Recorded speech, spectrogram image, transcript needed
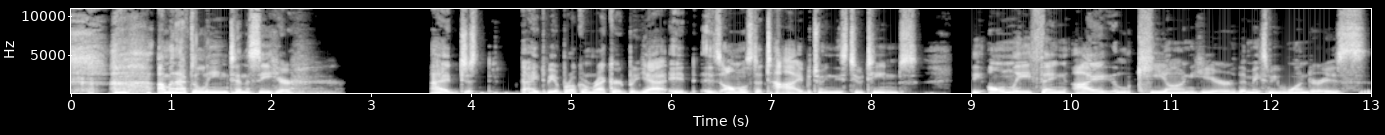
I'm gonna have to lean Tennessee here. I just I hate to be a broken record, but yeah, it is almost a tie between these two teams. The only thing I key on here that makes me wonder is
